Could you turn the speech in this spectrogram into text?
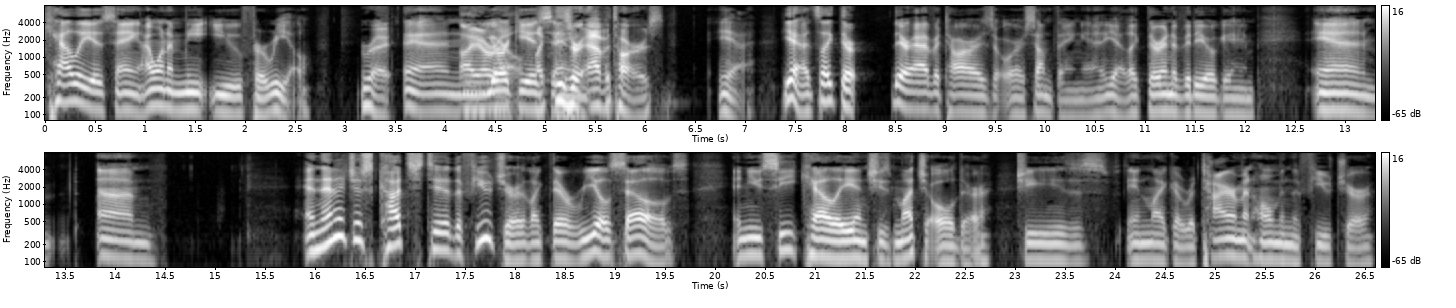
Kelly is saying, I want to meet you for real. Right. And IRL. Yorkie is like saying, these are avatars. yeah, yeah. It's like they're they're avatars or something, and yeah, like they're in a video game, and um, and then it just cuts to the future, like their real selves, and you see Kelly, and she's much older. She's in like a retirement home in the future,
